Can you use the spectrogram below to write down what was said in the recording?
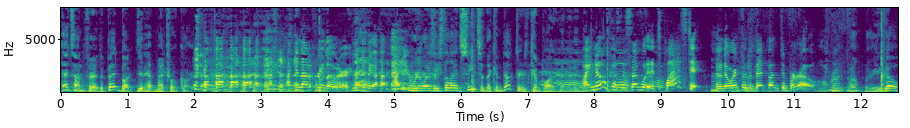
that's unfair. The bed bug did have Metro cards. and not a freeloader. Yeah. I didn't realize they still had seats in the conductor's compartment anymore. I know, because the subway, it's plastic. There's nowhere for the bed bug to burrow. All right, well, there you go.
